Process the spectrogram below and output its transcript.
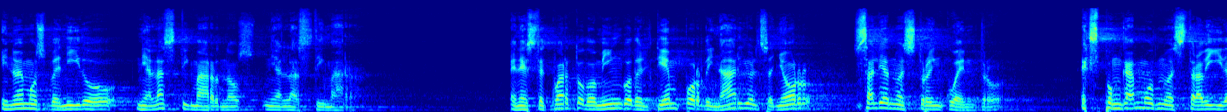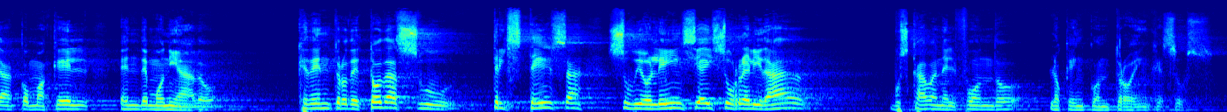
y no hemos venido ni a lastimarnos ni a lastimar. En este cuarto domingo del tiempo ordinario el Señor sale a nuestro encuentro. Expongamos nuestra vida como aquel endemoniado que dentro de toda su tristeza, su violencia y su realidad, buscaba en el fondo lo que encontró en Jesús.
